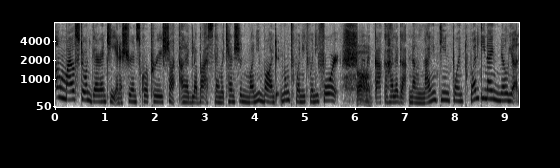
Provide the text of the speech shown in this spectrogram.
Ang Milestone Guarantee and Assurance Corporation ang naglabas ng retention money bond noong 2024 Ah. na nagkakahalaga ng 19.29 million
